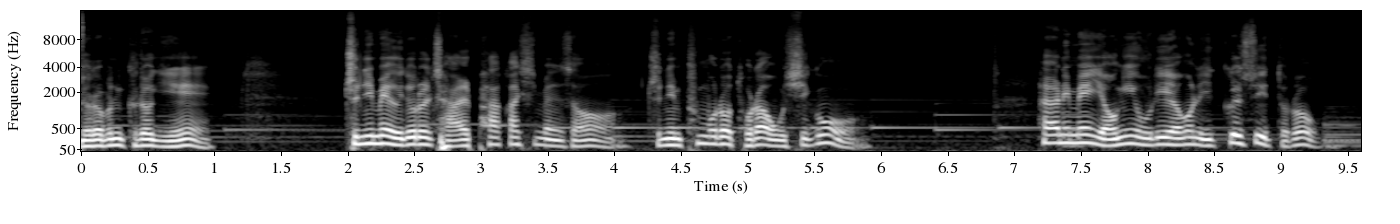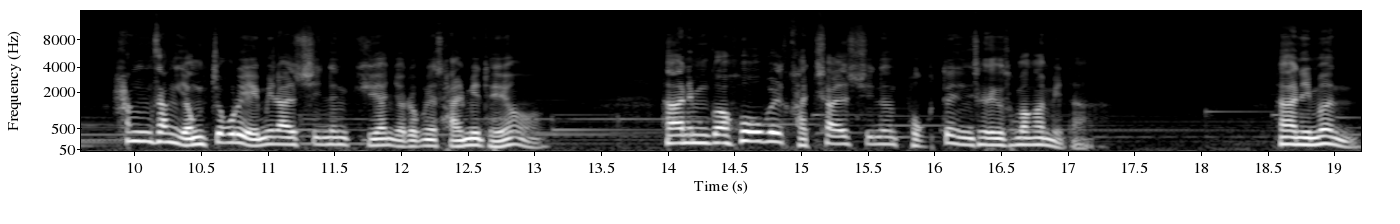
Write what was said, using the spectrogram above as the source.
여러분 그러기에 주님의 의도를 잘 파악하시면서 주님 품으로 돌아오시고 하나님의 영이 우리 영을 이끌 수 있도록 항상 영적으로 예민할 수 있는 귀한 여러분의 삶이 되어 하나님과 호흡을 같이 할 수 있는 복된 인생이 되길 소망합니다. 하나님은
